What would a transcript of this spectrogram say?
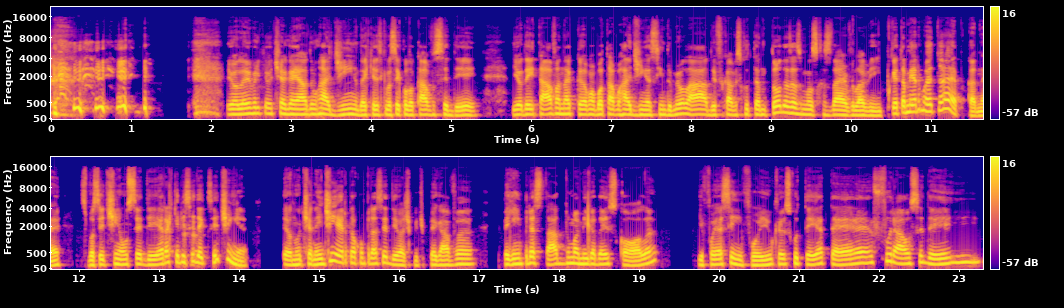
Eu lembro que eu tinha ganhado um radinho daqueles que você colocava o CD. E eu deitava na cama, botava o radinho assim do meu lado e ficava escutando todas as músicas da Avril Lavigne. Porque também era uma outra época, né? Se você tinha um CD, era aquele CD que você tinha. Eu não tinha nem dinheiro para comprar CD. Eu acho que eu pegava. Peguei emprestado de uma amiga da escola. E foi assim, foi o que eu escutei até furar o CD e,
